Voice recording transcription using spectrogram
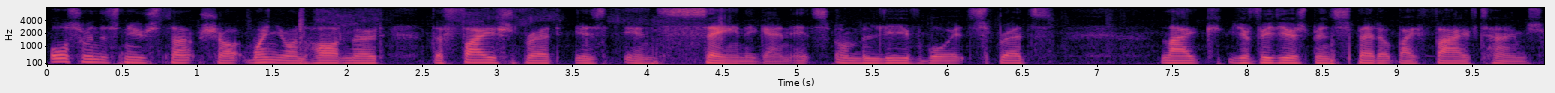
also in this new snapshot, when you're on hard mode, the fire spread is insane again. It's unbelievable. It spreads like your video's been sped up by five times.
